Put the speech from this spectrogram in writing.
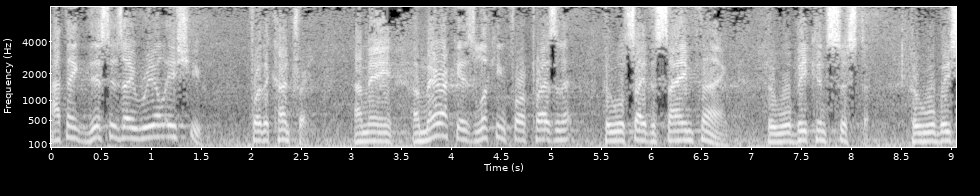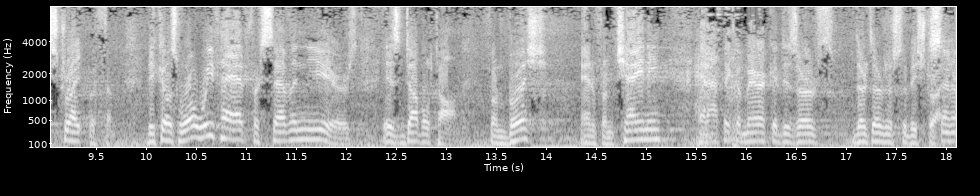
I think this is a real issue for the country. I mean, America is looking for a president who will say the same thing, who will be consistent, who will be straight with them. Because what we've had for seven years is double talk from Bush and from Cheney, and I think America deserves deserves to be straight.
